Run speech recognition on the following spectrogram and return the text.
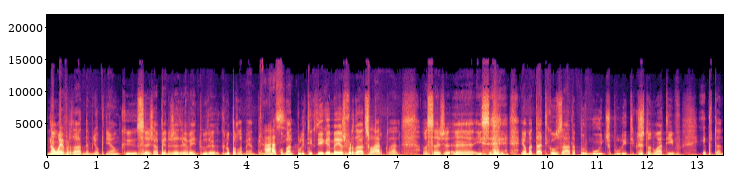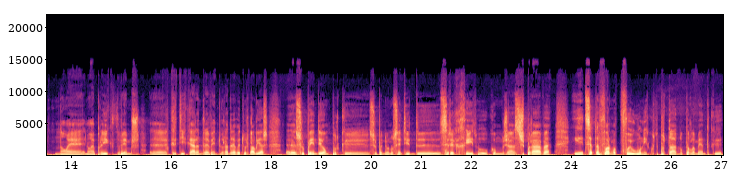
não é verdade, na minha opinião, que seja apenas a André Ventura que no Parlamento ah, e no combate político diga meias verdades. Claro, Portanto, claro. Uh, ou seja, uh, isso é, é uma tática usada por muitos políticos que estão no ativo e, portanto, não é, não é por aí que devemos uh, criticar André Ventura. André Ventura, aliás, uh, surpreendeu-me, porque surpreendeu no sentido de ser aguerrido, como já se esperava, e de certa forma foi o único deputado no Parlamento que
